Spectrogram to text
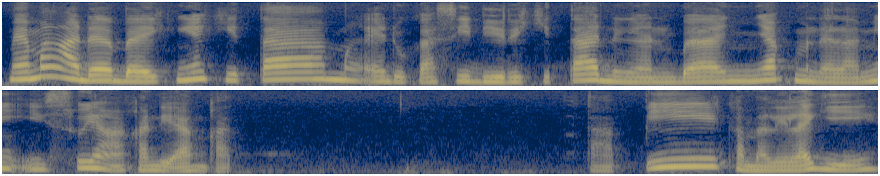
memang ada baiknya kita mengedukasi diri kita dengan banyak mendalami isu yang akan diangkat. Tapi kembali lagi,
